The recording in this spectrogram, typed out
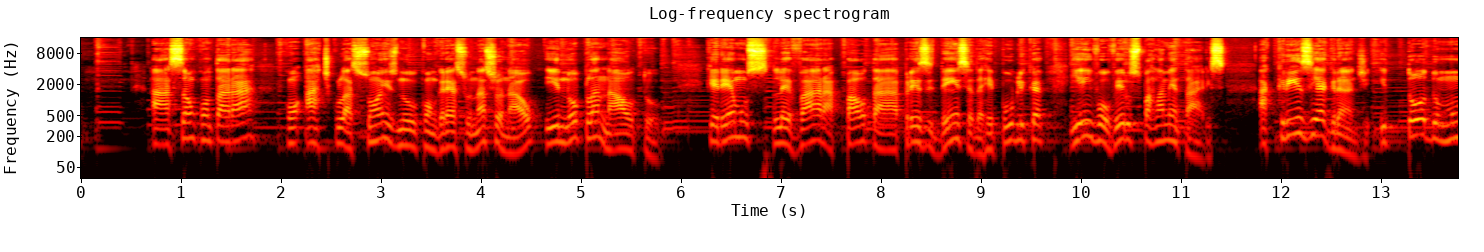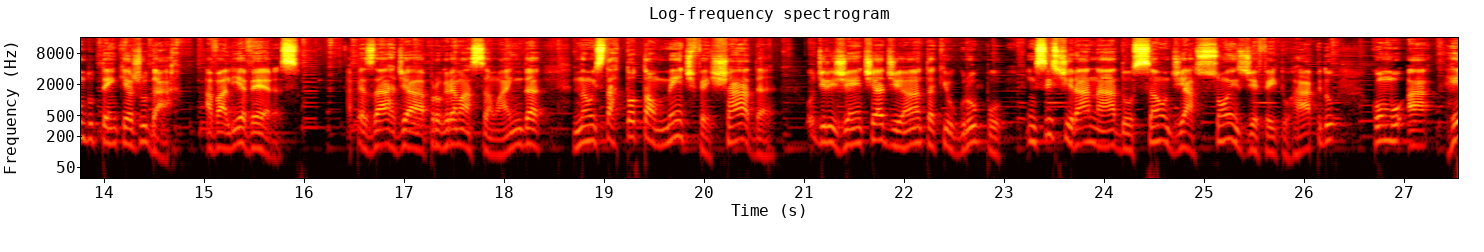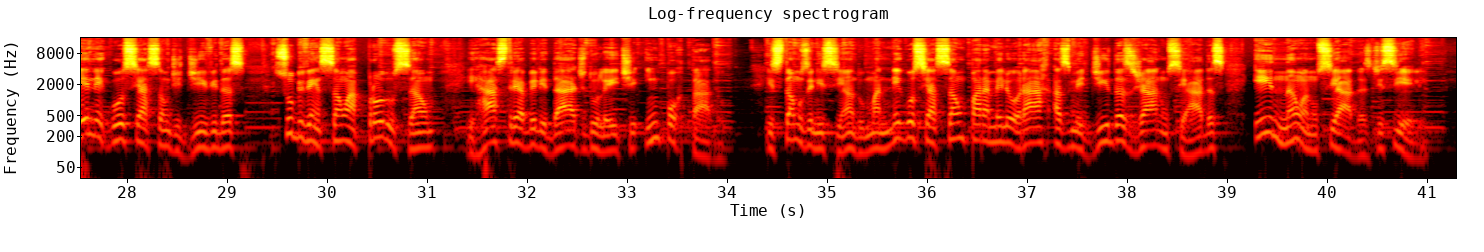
A ação contará com articulações no Congresso Nacional e no Planalto. Queremos levar a pauta à presidência da República e envolver os parlamentares. A crise é grande e todo mundo tem que ajudar. Avalia Veras. Apesar de a programação ainda não estar totalmente fechada, o dirigente adianta que o grupo insistirá na adoção de ações de efeito rápido, como a renegociação de dívidas, subvenção à produção e rastreabilidade do leite importado. Estamos iniciando uma negociação para melhorar as medidas já anunciadas e não anunciadas, disse ele.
